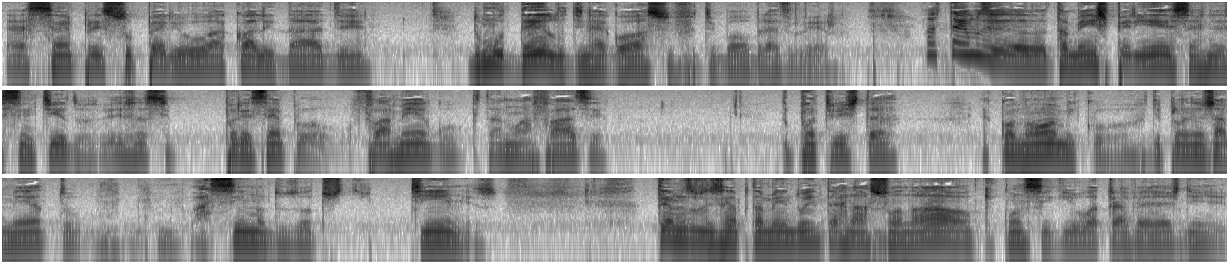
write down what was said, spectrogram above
é sempre superior à qualidade do modelo de negócio do futebol brasileiro. Nós temos uh, também experiências nesse sentido. Veja-se, por exemplo, o Flamengo, que está numa fase do ponto de vista econômico, de planejamento, acima dos outros times. Temos o exemplo também do Internacional, que conseguiu, através de,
